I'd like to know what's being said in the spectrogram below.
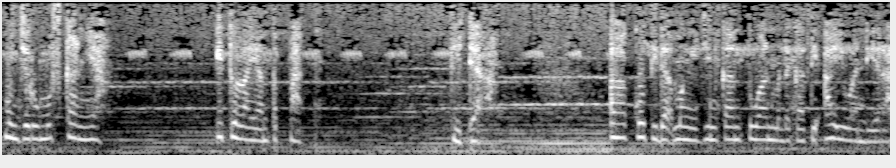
menjerumuskannya. Itulah yang tepat. Tidak, aku tidak mengizinkan Tuan mendekati Ayu Andira.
